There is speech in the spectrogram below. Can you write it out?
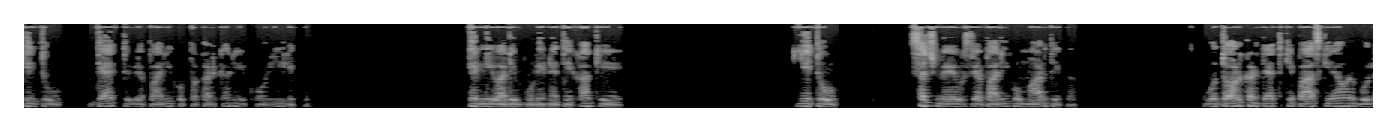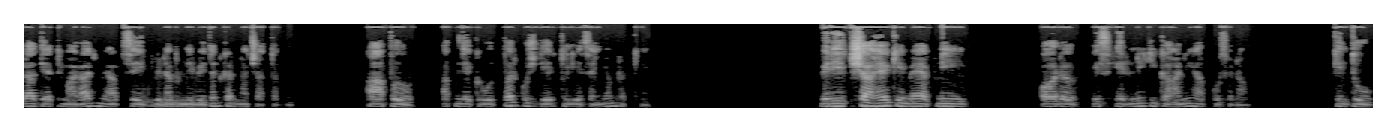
किंतु दैत्य व्यापारी को पकड़कर एक और ही ले गए हिरनी वाले बूढ़े ने देखा कि ये तो सच में उस व्यापारी को मार देगा। वो दौड़कर दैत्य के पास गया और बोला, दैत्य महाराज, मैं आपसे एक विनम्र निवेदन करना चाहता हूँ। आप अपने क्रोध पर कुछ देर के लिए संयम रखें। मेरी इच्छा है कि मैं अपनी और इस हिरनी की कहानी आपको सुनाऊं। किंतु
